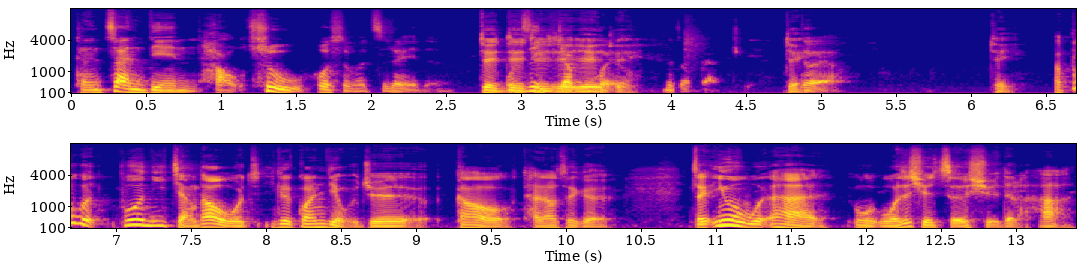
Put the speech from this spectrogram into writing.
可能占点好处或什么之类的。对对对对对对，那种感觉，对对啊，对啊。不过不过，你讲到我一个观点，我觉得刚好谈到这个，这因为我啊，我我是学哲学的啦啊，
